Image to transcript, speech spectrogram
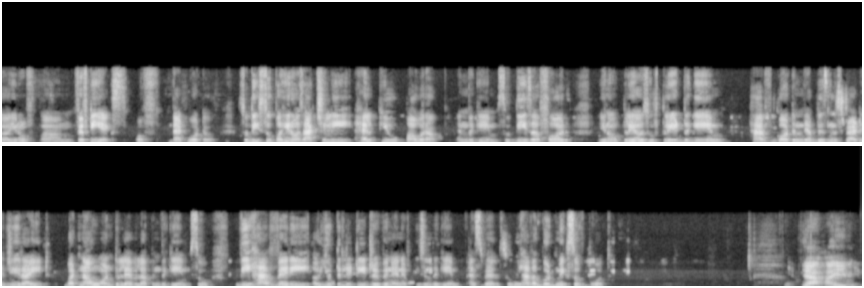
uh, you know um, 50x of that water. So these superheroes actually help you power up in the game. So these are for you know players who've played the game have gotten their business strategy right but now want to level up in the game. So we have very uh, utility driven nfts in the game as well. So we have a good mix of both. Yeah, yeah i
